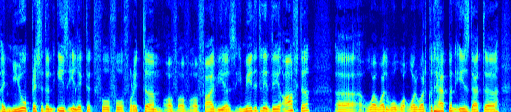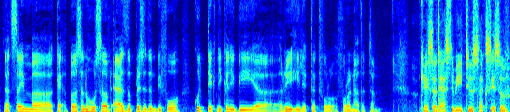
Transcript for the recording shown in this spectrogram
a new president is elected for, for, for a term of, of, of five years, immediately thereafter, uh, what, what, what, what could happen is that uh, that same uh, person who served as the president before could technically be uh, re-elected for for another term. Okay, so it has to be two successive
